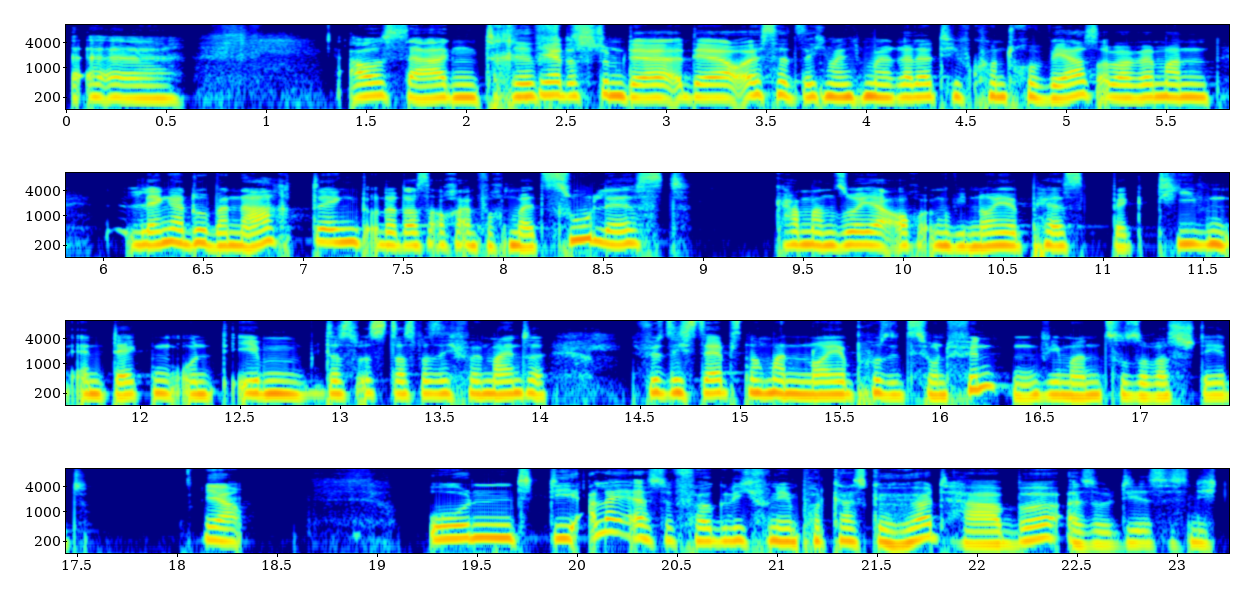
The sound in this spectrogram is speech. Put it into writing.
äh, Aussagen trifft. Ja, das stimmt. Der, der äußert sich manchmal relativ kontrovers, aber wenn man länger drüber nachdenkt oder das auch einfach mal zulässt, kann man so ja auch irgendwie neue Perspektiven entdecken und eben, das ist das, was ich vorhin meinte, für sich selbst nochmal eine neue Position finden, wie man zu sowas steht. Ja. Und die allererste Folge, die ich von dem Podcast gehört habe, also die ist es nicht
